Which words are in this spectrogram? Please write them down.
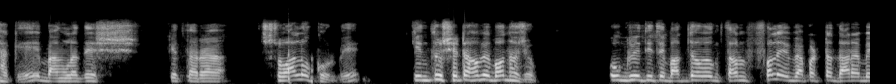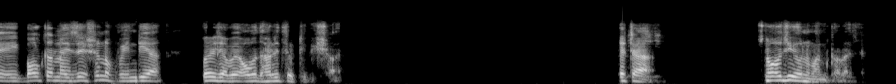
থাকে বাংলাদেশকে তারা সোয়ালো করবে, কিন্তু সেটা হবে বন্ধযোগ উগরে দিতে বাধ্য হবে এবং তার ফলে ব্যাপারটা দাঁড়াবে, এই বলকানাইজেশন অফ ইন্ডিয়া হয়ে যাবে অবধারিত একটি বিষয়। এটা সহজেই অনুমান করা যায়।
